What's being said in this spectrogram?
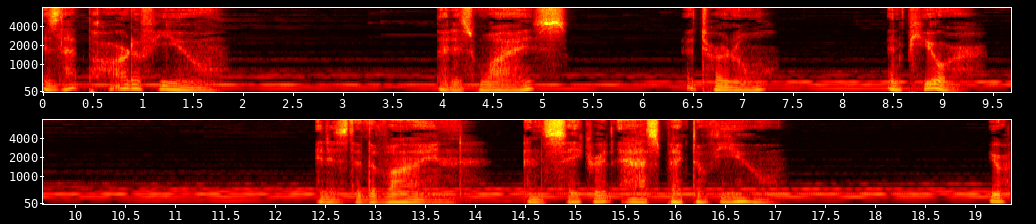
is that part of you that is wise, eternal, and pure. It is the divine and sacred aspect of you. Your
